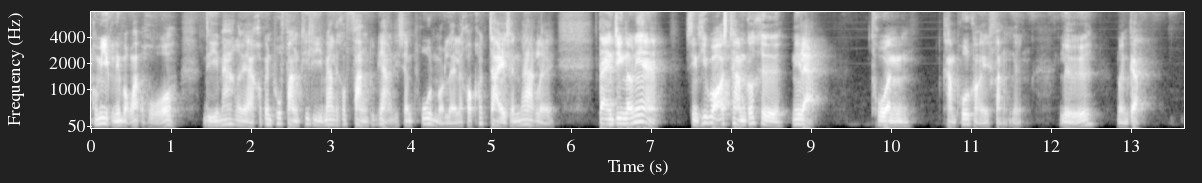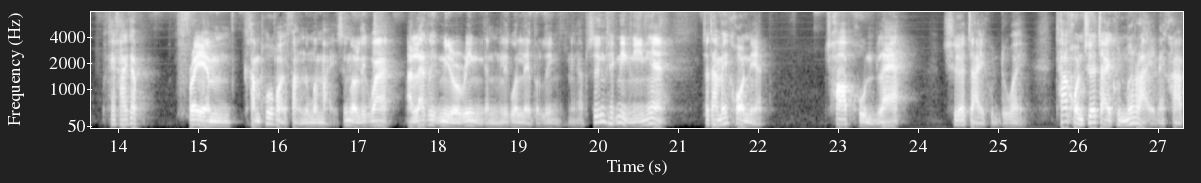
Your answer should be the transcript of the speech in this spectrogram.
ผู้หญิงคนนี้บอกว่าโอ้โหดีมากเลยอะเขาเป็นผู้ฟังที่ดีมากเลยเขาฟังทุกอย่างที่ฉันพูดหมดเลย แล้วเขาเข้าใจฉันมากเลย แต่จริงๆแล้วเนี่ยสิ่งที่วอสทำก็คือนี่แหละ ทวนคำพูดของอีกฝั่งหนึ่ง หรือเหมือนกับคล้ายๆกับ frame คำพูดของอีกฝั่งหนึ่งมาใหม่ ซึ่งเราเรียกว่าอันแรกเรียก mirroring กันเรียกว่า labeling นะครับซึ่งเทคนิคนี้เนี่ยจะทำให้คนเนี่ยชอบคุณและเชื่อใจคุณด้วย ถ้าคนเชื่อใจคุณเมื่อไหร่นะครับ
